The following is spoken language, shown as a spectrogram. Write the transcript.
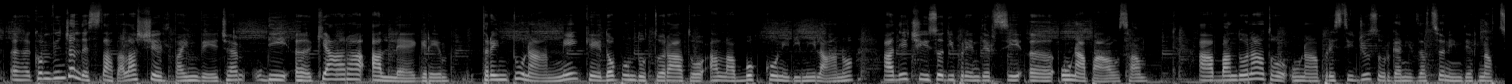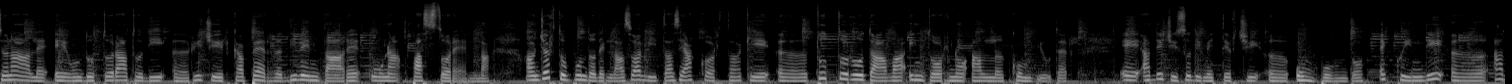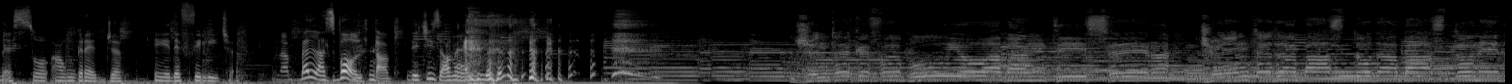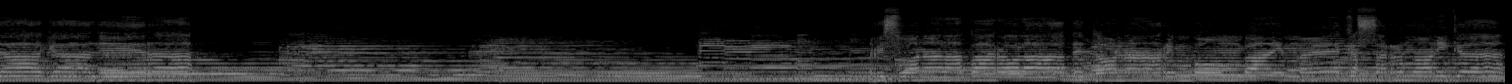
Eh, convincente è stata la scelta invece di eh, Chiara Allegri, 31 anni, che dopo un dottorato alla Bocconi di Milano ha deciso di prendersi eh, una pausa. Ha abbandonato una prestigiosa organizzazione internazionale e un dottorato di eh, ricerca per diventare una pastorella. A un certo punto della sua vita si è accorta che eh, tutto ruotava intorno al computer e ha deciso di metterci eh, un punto e quindi eh, adesso ha un gregge ed è felice. Una bella svolta. Decisamente. Gente che fa buio avanti sera, gente da basto, da bastone, da galera. Risuona la parola, detona, rimbomba in me, cassa armonica.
